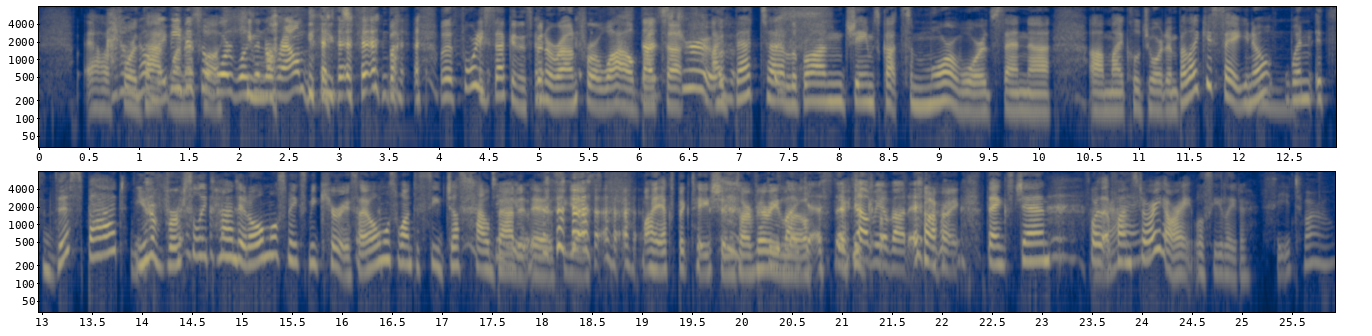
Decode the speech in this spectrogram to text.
uh, I for don't know. that Maybe one this as well. award wasn't might- around then. but well, 42nd, it's been around for a while. But That's uh, true. I bet uh, LeBron James got some more awards than uh, uh, Michael Jordan. But like you say, you know, Mm. when it's this bad, universally panned, it almost makes me curious. I almost want to see just how bad you? it is. Yes, my expectations are very Be low. Tell go. me about it. All right. Thanks, Jen, for All that fun story. All right, we'll see you later. See you tomorrow.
